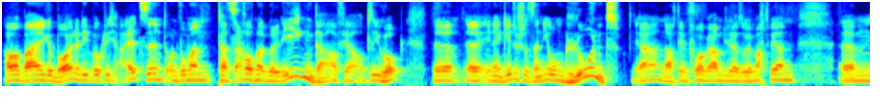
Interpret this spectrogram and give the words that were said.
Aber bei Gebäuden, die wirklich alt sind und wo man tatsächlich auch mal überlegen darf, ja, ob sie überhaupt äh, äh, energetische Sanierung lohnt, ja, nach den Vorgaben, die da so gemacht werden, ähm,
